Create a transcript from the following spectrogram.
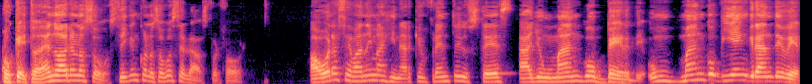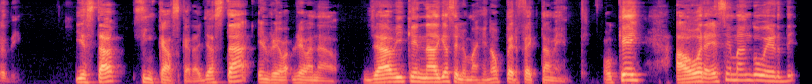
Ok, todavía no abran los ojos. Siguen con los ojos cerrados, por favor. Ahora se van a imaginar que enfrente de ustedes hay un mango verde, un mango bien grande verde. Y está sin cáscara, ya está en rebanado. Ya vi que Nadia se lo imaginó perfectamente. ¿Ok? Ahora, ese mango verde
